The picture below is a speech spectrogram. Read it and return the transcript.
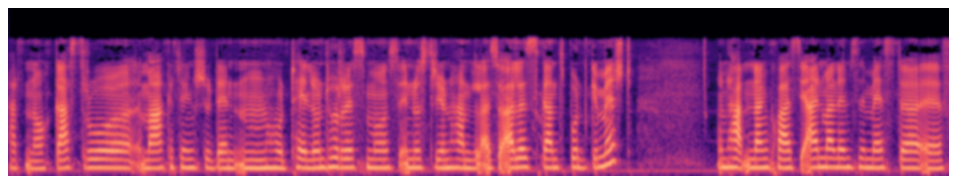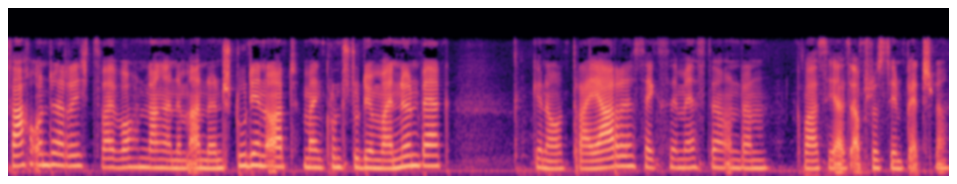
hatten auch Gastro, Marketingstudenten, Hotel und Tourismus, Industrie und Handel, also alles ganz bunt gemischt und hatten dann quasi einmal im Semester äh, Fachunterricht, zwei Wochen lang an einem anderen Studienort. Mein Grundstudium war in Nürnberg. Genau, drei Jahre, sechs Semester und dann quasi als Abschluss den Bachelor.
